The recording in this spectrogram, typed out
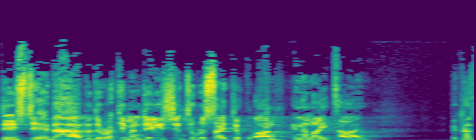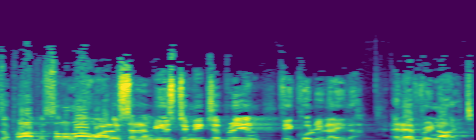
the istihbab, the recommendation to recite the Quran in the night time. Because the Prophet ﷺ used to meet Jibreel fi kulli layla, and every night.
